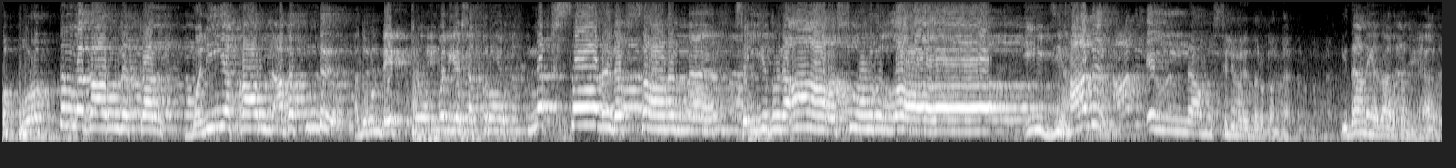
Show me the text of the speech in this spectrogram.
അപ്പൊ പുറത്തുള്ള കാറൂനേക്കാൾ വലിയ കാറൂൻ അകത്തുണ്ട്. അതുകൊണ്ട് ഏറ്റവും വലിയ ശത്രു നഫ്സാണ് നഫ്സാണെന്ന് ഈ ജിഹാദ് എല്ലാ മുസ്ലിമിനും നിർബന്ധം ഇതാണ് യഥാർത്ഥ ജിഹാദ്.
